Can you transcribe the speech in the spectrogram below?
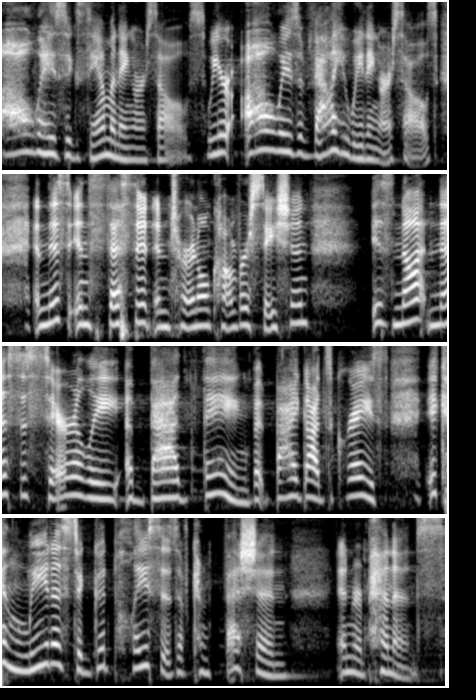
always examining ourselves. We are always evaluating ourselves. And this incessant internal conversation is not necessarily a bad thing, but by God's grace, it can lead us to good places of confession and repentance.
